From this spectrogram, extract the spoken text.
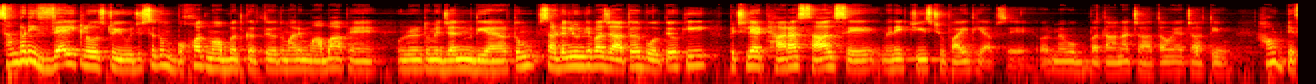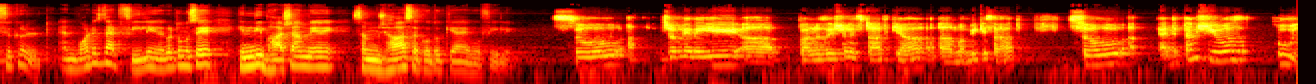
somebody very close to you जिससे तुम बहुत मोहब्बत करते हो तुम्हारे माँ बाप हैं उन्होंने तुम्हें जन्म दिया है और तुम सडनली उनके पास जाते हो और बोलते हो कि पिछले अट्ठारह साल से मैंने एक चीज़ छुपाई थी आपसे और मैं वो बताना चाहता हूँ या चाहती हूँ। How difficult and what is that feeling अगर तुम उसे हिंदी भाषा में समझा सको तो क्या है वो फीलिंग सो so, जब मैंने ये कॉन्वर्जेशन uh, स्टार्ट किया uh, मम्मी के साथ so at the time she was cool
